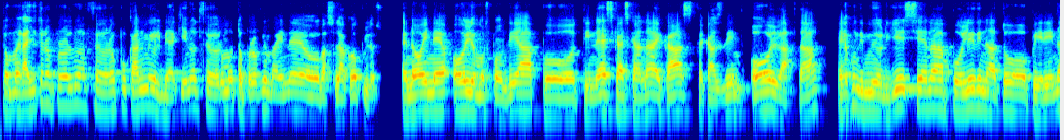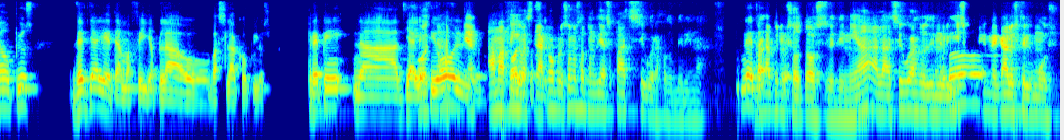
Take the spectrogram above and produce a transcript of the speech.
το μεγαλύτερο πρόβλημα θεωρώ που κάνουμε οι Ολυμπιακοί είναι ότι θεωρούμε ότι το πρόβλημα είναι ο Βασιλακόπουλος. Ενώ είναι όλη η Ομοσπονδία από την ΕΣΚΑ, ΕΣΚΑΝΑ, ΕΚΑΣ, ΤΕΚΑΣΔΙΜ, όλα αυτά έχουν δημιουργήσει ένα πολύ δυνατό πυρήνα, ο οποίος δεν διαλύεται άμα φύγει απλά ο Βασιλακόπουλος. Πρέπει να διαλυθεί Όχι, όλη. άμα- Άμα φύγει ο όλη η Βασιλιακόπουλος όμως θα τον διασπάσει σίγουρα αυτόν τον πυρήνα. Ναι, Δεν θα- θα τον εξοντώσει με τη μία, αλλά σίγουρα θα τον δημιουργήσει Εγώ- μεγάλους τριγμούς.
